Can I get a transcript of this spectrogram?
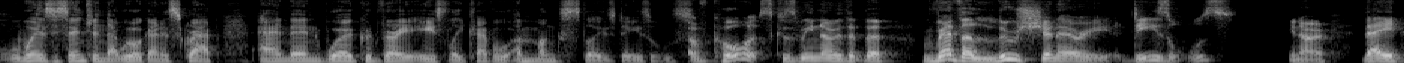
where's this engine that we were going to scrap? And then word could very easily travel amongst those diesels. Of course, because we know that the revolutionary diesels, you know, they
